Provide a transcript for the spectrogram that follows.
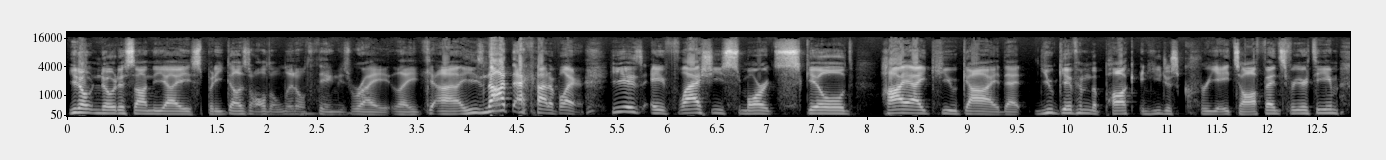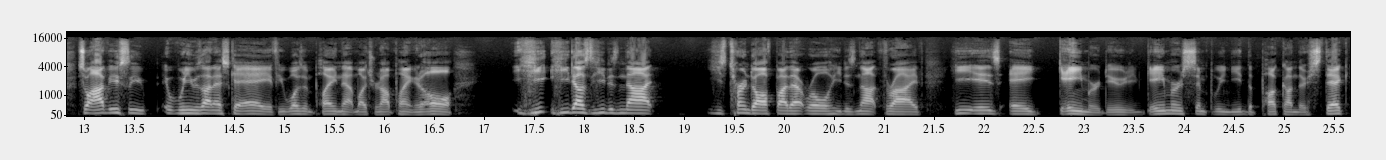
you don't notice on the ice, but he does all the little things right. Like uh, he's not that kind of player. He is a flashy, smart, skilled, high IQ guy that you give him the puck and he just creates offense for your team. So obviously, when he was on SKA, if he wasn't playing that much or not playing at all, he he does he does not. He's turned off by that role. He does not thrive. He is a gamer, dude. Gamers simply need the puck on their stick,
